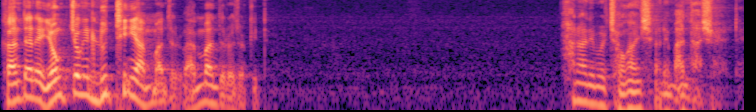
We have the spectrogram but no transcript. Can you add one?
간단해 영적인 루틴이 안 만들어 안 만들어졌기 때문에 하나님을 정한 시간에 만나셔야 돼.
